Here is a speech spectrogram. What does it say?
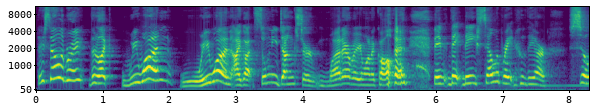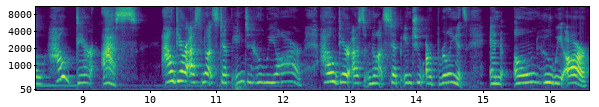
They celebrate. They're like, we won, we won. I got so many dunks or whatever you want to call it. They, they, they celebrate who they are. So, how dare us? How dare us not step into who we are? How dare us not step into our brilliance and own who we are?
